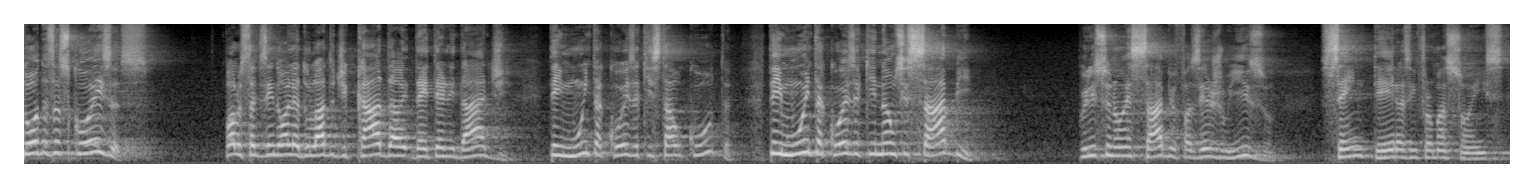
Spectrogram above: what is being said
todas as coisas. Paulo está dizendo: olha, do lado de cada da eternidade, tem muita coisa que está oculta, tem muita coisa que não se sabe. Por isso não é sábio fazer juízo sem ter as informações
